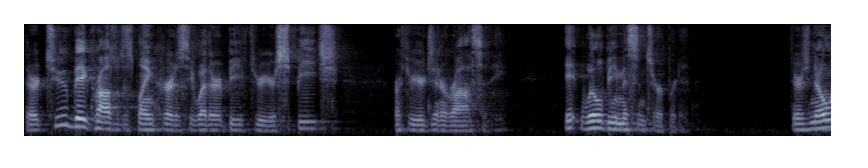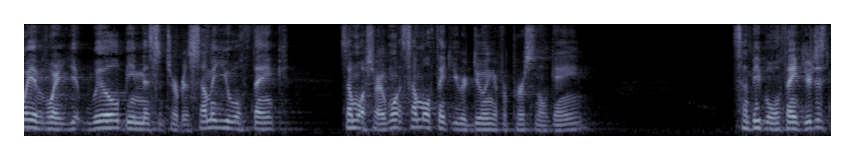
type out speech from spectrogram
There are two big problems with displaying courtesy, whether it be through your speech or through your generosity. It will be misinterpreted. There's no way of avoiding it. It will be misinterpreted. Some of you will think, some will, sorry, some will think you are doing it for personal gain. Some people will think you're just,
